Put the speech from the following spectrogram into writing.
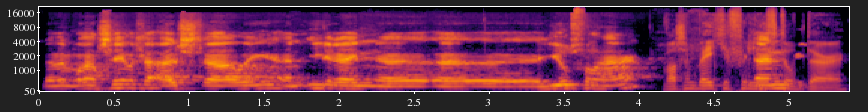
Met een waanzinnige uitstraling. En iedereen uh, hield van haar. Was een beetje verliefd op daar.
